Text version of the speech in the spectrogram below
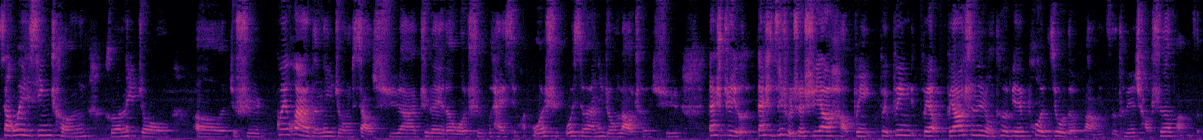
像卫星城和那种呃，就是规划的那种小区啊之类的，我是不太喜欢。我是我喜欢那种老城区，但是有但是基础设施要好，不应不不应不要不要是那种特别破旧的房子，特别潮湿的房子，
